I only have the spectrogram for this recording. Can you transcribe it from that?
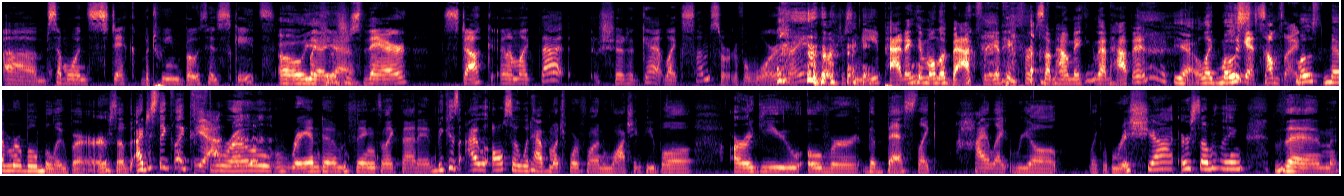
um, someone's stick between both his skates. Oh yeah, like he yeah. was just there, stuck, and I'm like that should get like some sort of award, right? Not just me patting him on the back for getting for somehow making that happen. Yeah, like most should get something. Most memorable blooper or something. I just think like yeah. throw random things like that in because I also would have much more fun watching people argue over the best like highlight reel like wrist shot or something than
